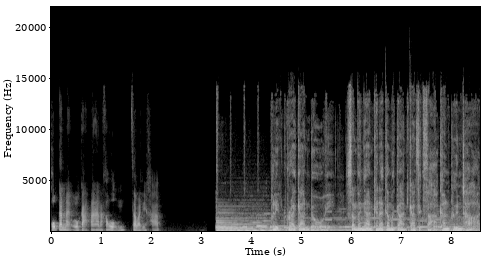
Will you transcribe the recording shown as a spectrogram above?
พบกันใหม่โอกาสหน้านะครับผม สวัสดีครับ ผลิตรายการโดยสำนักงานคณะกรรมการการศึกษาขั้นพื้นฐาน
